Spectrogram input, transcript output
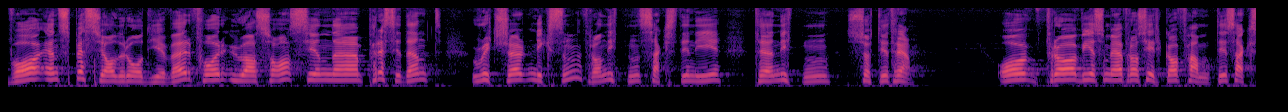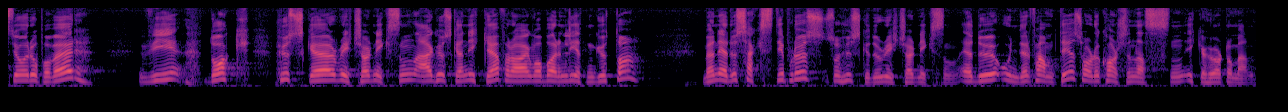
var en spesialrådgiver for USA sin eh, president Richard Nixon fra 1969 til 1973. Og vi som er fra ca. 50-60 år oppover vi, Dere husker Richard Nixon. Jeg husker han ikke, for jeg var bare en liten gutt da. Men er du 60 pluss, så husker du Richard Nixon. Er du under 50, så har du kanskje nesten ikke hørt om ham.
